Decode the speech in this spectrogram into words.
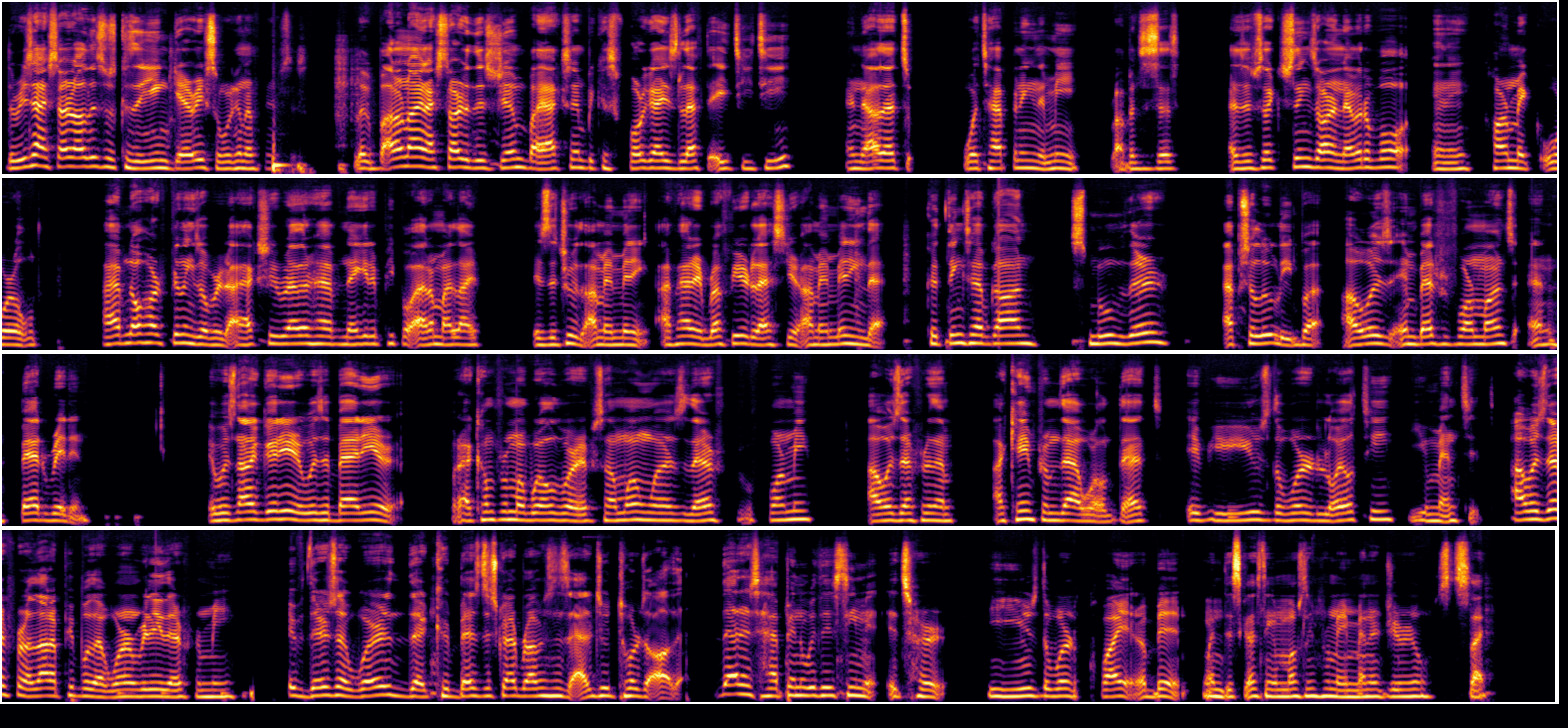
The reason I started all this was because of Ian Garry, so we're gonna finish this. Look, bottom line, I started this gym by accident because four guys left ATT, and now that's what's happening to me. Robinson says, as if such things are inevitable in a karmic world. I have no hard feelings over it. I actually rather have negative people out of my life. Is the truth. I'm admitting. I've had a rough year last year. I'm admitting that. Could things have gone smoother? Absolutely. But I was in bed for four months and bedridden. It was not a good year. It was a bad year. But I come from a world where if someone was there for me, I was there for them. I came from that world that if you use the word loyalty, you meant it. I was there for a lot of people that weren't really there for me. If there's a word that could best describe Robinson's attitude towards all that, has happened with his team, it's hurt. He used the word quiet a bit when discussing it mostly from a managerial side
